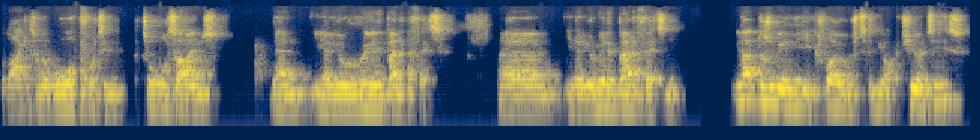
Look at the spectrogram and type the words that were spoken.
like it's on a war footing at all times, then you know you'll really benefit. Um, you know you'll really benefit, and you know, that doesn't mean that you're closed to new opportunities,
